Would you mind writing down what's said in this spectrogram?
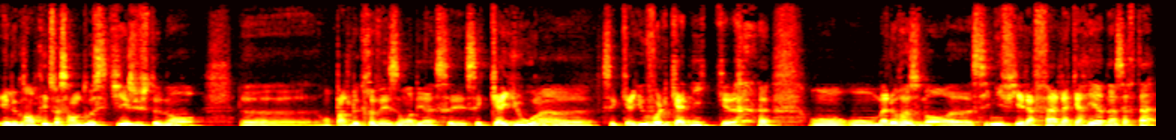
et le Grand Prix de 72 qui est justement, euh, on parle de crevaison, eh bien ces, cailloux, hein, euh, ces cailloux volcaniques ont, malheureusement euh, signifié la fin de la carrière d'un certain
